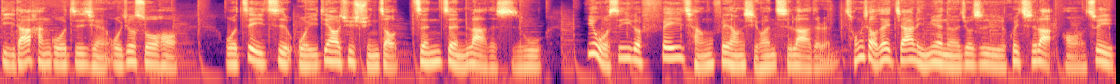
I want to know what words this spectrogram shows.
抵达韩国之前，我就说哈，我这一次我一定要去寻找真正辣的食物，因为我是一个非常非常喜欢吃辣的人。从小在家里面呢，就是会吃辣哦，所以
